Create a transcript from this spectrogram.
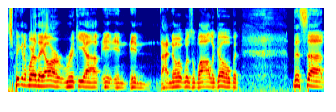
Speaking of where they are, Ricky, uh, in, in in I know it was a while ago, but this uh,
